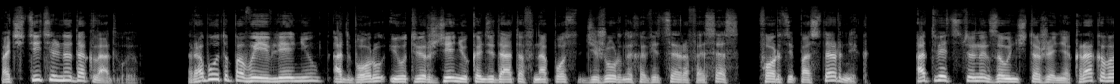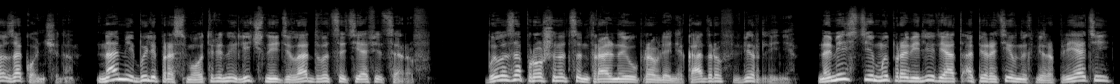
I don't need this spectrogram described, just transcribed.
Почтительно докладываю. Работа по выявлению, отбору и утверждению кандидатов на пост дежурных офицеров СС в форте Пастерник, ответственных за уничтожение Кракова, закончена. Нами были просмотрены личные дела 20 офицеров. Было запрошено Центральное управление кадров в Берлине. На месте мы провели ряд оперативных мероприятий,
